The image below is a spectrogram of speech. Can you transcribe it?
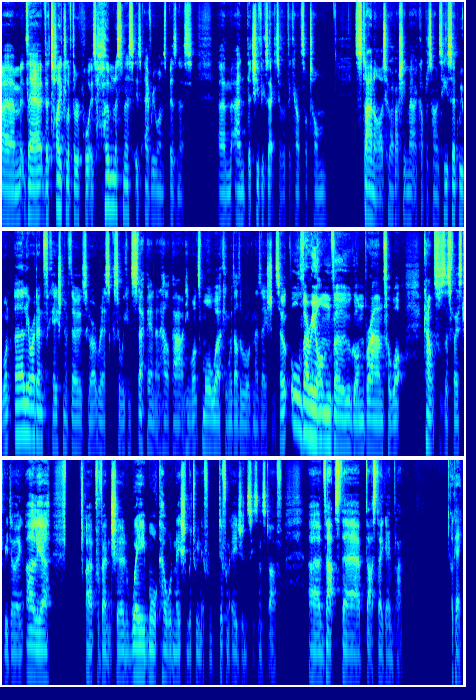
Um, the title of the report is Homelessness is Everyone's Business. Um, and the chief executive of the council, Tom Stannard, who I've actually met a couple of times, he said we want earlier identification of those who are at risk so we can step in and help out. And he wants more working with other organizations. So, all very on vogue, on brand for what councils are supposed to be doing earlier uh, prevention, way more coordination between different different agencies and stuff. Uh, that's their that's their game plan. Okay,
